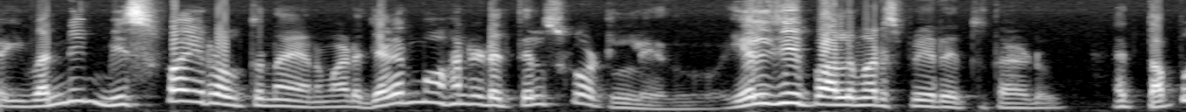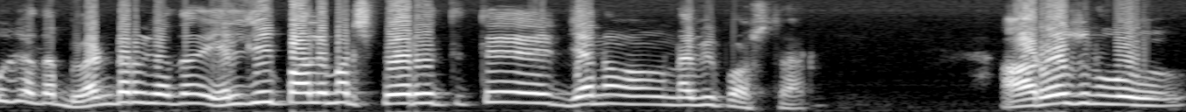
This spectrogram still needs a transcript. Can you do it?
ఇవన్నీ మిస్ఫైర్ అవుతున్నాయి అన్నమాట జగన్మోహన్ రెడ్డి తెలుసుకోవట్లేదు. ఎల్జీ పాలిమర్స్ పేరు ఎత్తుతాడు. అది తప్పు కదా బ్లండర్ కదా. ఎల్జీ పాలిమర్స్ పేరు ఎత్తితే జనం నవ్విపోస్తారు. ఆ రోజు నువ్వు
